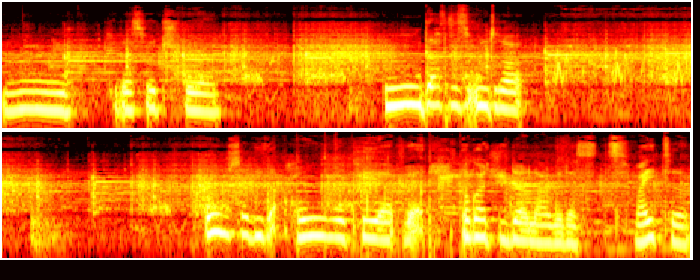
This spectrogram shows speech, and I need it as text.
Uh, das wird schwer. Uh, das ist ultra. Oh, ist ja wieder. Oh, okay. Oh Gott, Niederlage. Das zweite.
